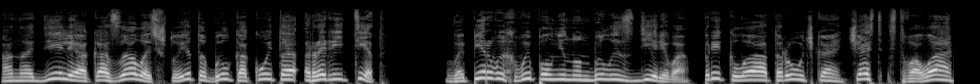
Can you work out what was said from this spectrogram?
а на деле оказалось, что это был какой-то раритет. Во-первых, выполнен он был из дерева. Приклад, ручка, часть ствола,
